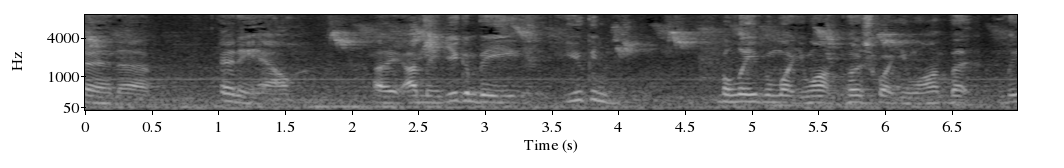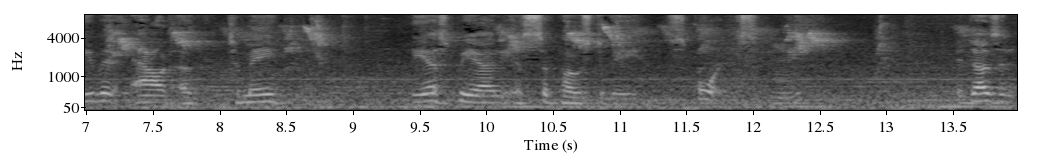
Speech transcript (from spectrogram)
and uh, anyhow, I, I mean, you can be, you can believe in what you want, push what you want, but leave it out of, to me, ESPN is supposed to be sports. It doesn't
